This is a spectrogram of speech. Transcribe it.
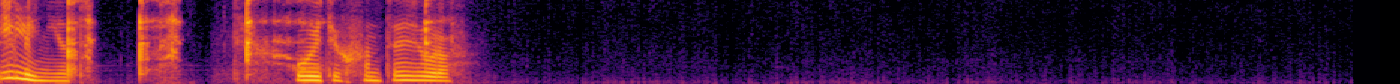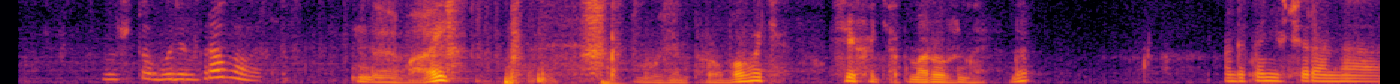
или нет у этих фантазеров. Ну что, будем пробовать? Давай. Будем пробовать. Все хотят мороженое, да? А так они вчера на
